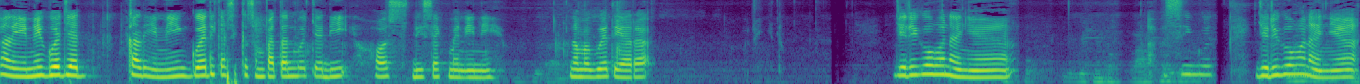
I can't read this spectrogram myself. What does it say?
Kali ini gue jad kali ini gue dikasih kesempatan buat jadi host di segmen ini. Nama gue Tiara. Jadi gue mau nanya apa sih gue? Jadi gue mau nanya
